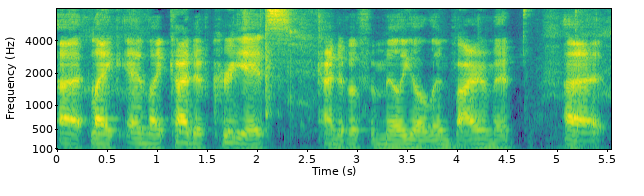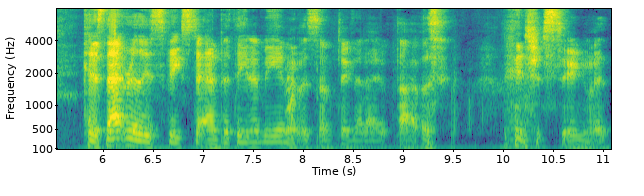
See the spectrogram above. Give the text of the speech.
Uh, like and like kind of creates kind of a familial environment because that really speaks to empathy to me and it was something that i thought was interesting with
